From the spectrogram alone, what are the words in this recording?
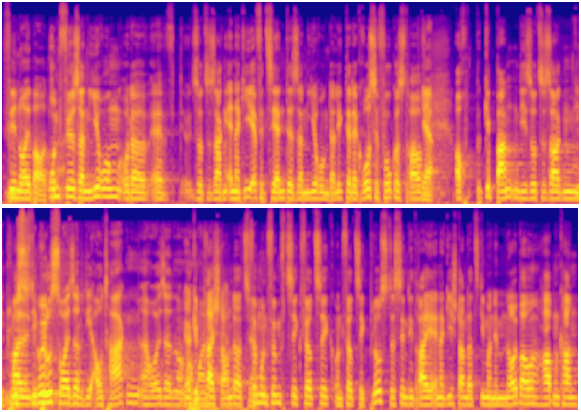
Für Neubauten. und für Sanierung oder äh, sozusagen energieeffiziente Sanierung, da liegt ja der große Fokus drauf. Ja. Auch gibt Banken, die sozusagen die, Plus, die Plushäuser die autarken äh, Häuser noch, Ja, noch gibt mal. drei Standards, 55, 40 und 40 plus. Das sind die drei Energiestandards, die man im Neubau haben kann.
